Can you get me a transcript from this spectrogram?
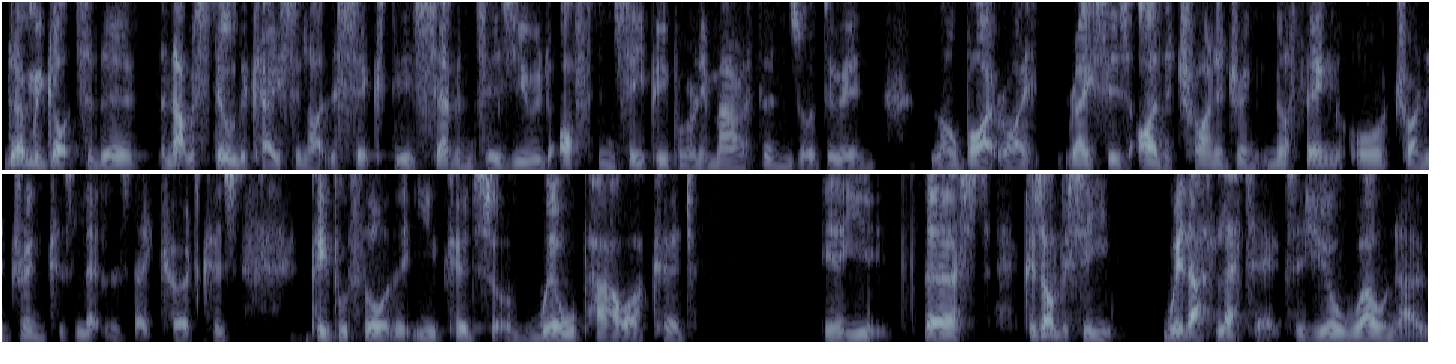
then we got to the, and that was still the case in like the 60s, 70s. You would often see people running marathons or doing long bike races, either trying to drink nothing or trying to drink as little as they could, because people thought that you could sort of willpower could, you know, you thirst, because obviously with athletics, as you'll well know,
